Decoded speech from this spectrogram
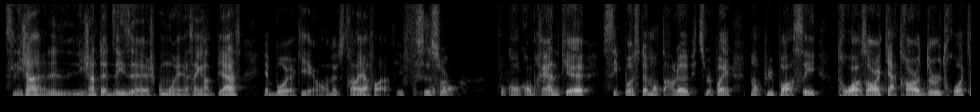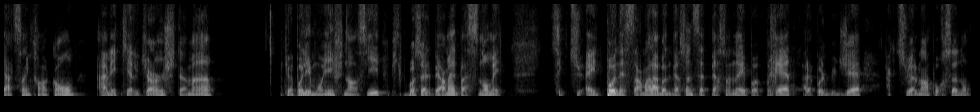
Si les gens, les gens te disent, je euh, je sais pas moi, 50$, eh boy, OK, on a du travail à faire. C'est sûr. Il faut qu'on comprenne que c'est pas ce montant-là. Puis tu veux pas non plus passer 3 heures, 4 heures, 2, 3, 4, 5 rencontres mmh. avec quelqu'un, justement, qui n'a pas les moyens financiers, puis qui ne peut pas se le permettre. Parce que sinon, mais c'est que tu n'aides pas nécessairement la bonne personne. Cette personne-là n'est pas prête, elle n'a pas le budget actuellement pour ça. Donc,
